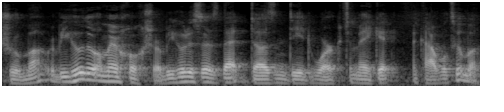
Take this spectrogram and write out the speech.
tuma. Rabbi Yehuda Omer Chochsha. Rabbi Yehuda says that does indeed work to make it Mekabel Tuma.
